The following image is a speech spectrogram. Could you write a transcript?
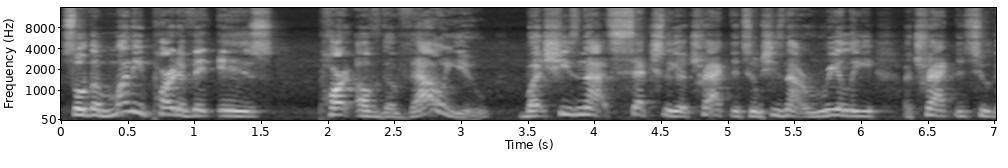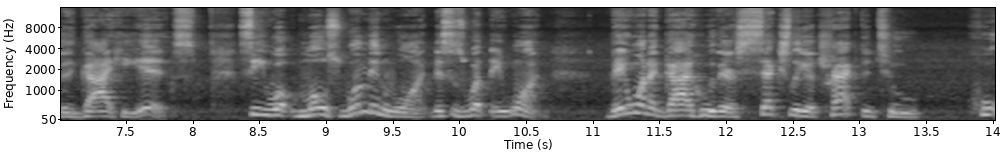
So the money part of it is part of the value, but she's not sexually attracted to him. She's not really attracted to the guy he is. See, what most women want, this is what they want. They want a guy who they're sexually attracted to who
